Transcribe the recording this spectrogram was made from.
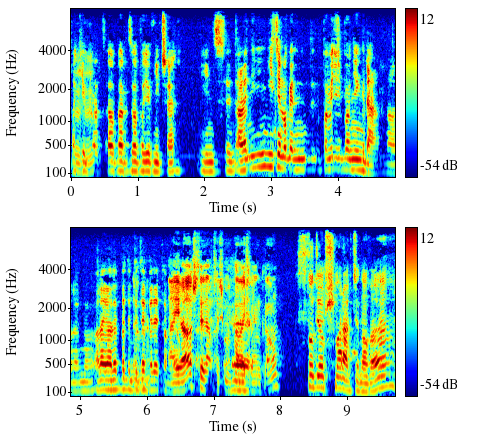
takie mm -hmm. bardzo, bardzo wojownicze. Więc, ale nic nie mogę powiedzieć, bo nie gram, no, ale, no, ale, ale będę, będę, będę to A Josz, ty tam coś machałeś ręką? Studium w Szmaragdzie nowe.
